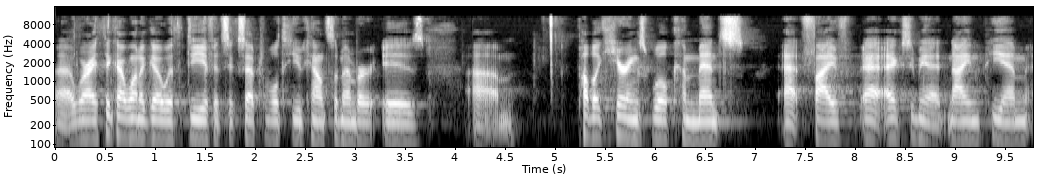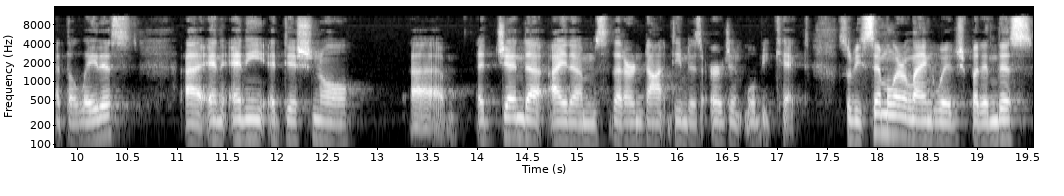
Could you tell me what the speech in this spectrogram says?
Uh, Where I think I want to go with D, if it's acceptable to you, council member, is um, public hearings will commence at 5, uh, excuse me, at 9 PM at the latest, uh, and any additional um, agenda items that are not deemed as urgent will be kicked. So it'll be similar language, but in this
